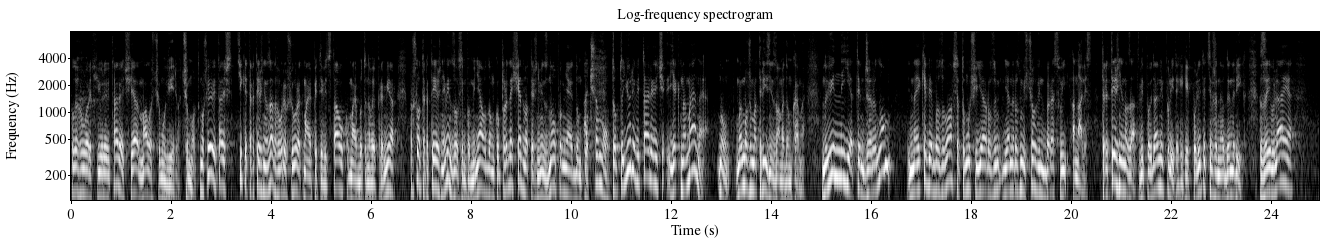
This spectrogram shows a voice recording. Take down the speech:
Коли говорить Юрій Віталійович, я мало чому вірю. Чому? Тому що Юрій Віталійович тільки три тижні назад говорив, що уряд має піти відставку, має бути новий прем'єр. Пройшло три тижні, він зовсім поміняв думку. Пройде ще два тижні, він знову поміняє думку. А чому? Тобто Юрій Віталійович, як на мене, ну ми можемо мати різні з вами думками, але він не є тим джерелом. На яке б я базувався, тому що я розум... я не розумію, з чого він бере свій аналіз. Три тижні назад відповідальний політик, який в політиці вже не один рік, заявляє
